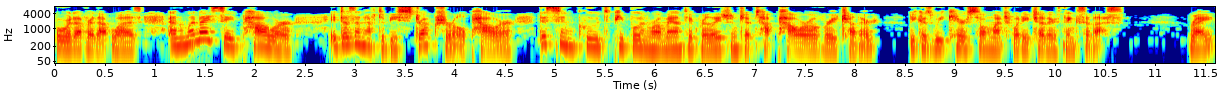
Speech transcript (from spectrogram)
or whatever that was. And when I say power, it doesn't have to be structural power. This includes people in romantic relationships have power over each other because we care so much what each other thinks of us. Right?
